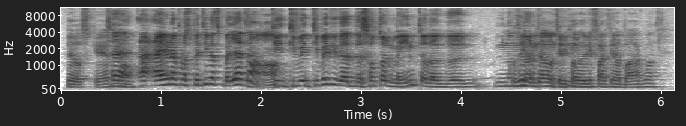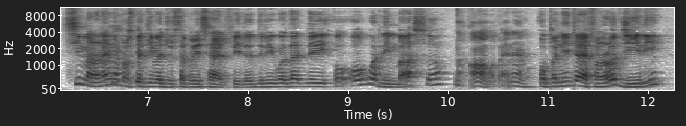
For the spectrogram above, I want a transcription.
dello schermo. Cioè, ha- hai una prospettiva sbagliata. No. Ti, ti- ti vedi da, da sotto il mento. da- da- non- Così non- ti ricordo di farti la barba? Sì, ma non è una prospettiva giusta per i selfie. de- Devi guardare, devi- o, o guardi in basso, No, va bene. o prendi il telefono, lo giri.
